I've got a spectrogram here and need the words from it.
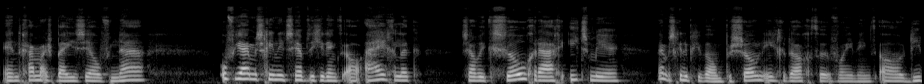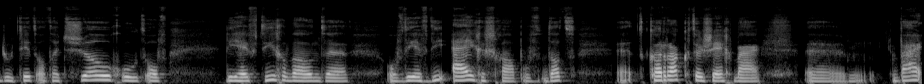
En ga maar eens bij jezelf na. Of jij misschien iets hebt dat je denkt: oh, eigenlijk zou ik zo graag iets meer. Nou, misschien heb je wel een persoon in gedachten waarvan je denkt: oh, die doet dit altijd zo goed. Of die heeft die gewoonte. Of die heeft die eigenschap. Of dat het karakter, zeg maar. Ehm, waar,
